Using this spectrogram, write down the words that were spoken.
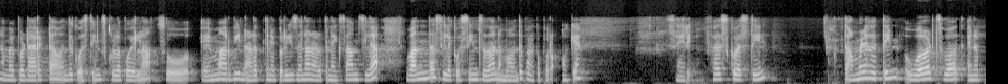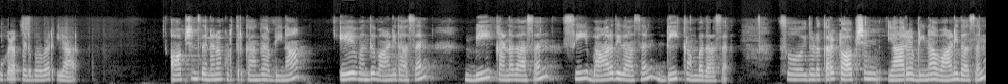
நம்ம இப்போ டைரெக்டாக வந்து கொஸ்டின்ஸ்குள்ளே போயிடலாம். ஸோ எம்ஆர்பி நடத்தின இப்போ ரீசனாக நடத்தின எக்ஸாம்ஸில் வந்த சில கொஸ்டின்ஸை தான் நம்ம வந்து பார்க்க போகிறோம் ஓகே சரி ஃபர்ஸ்ட் கொஸ்டின் தமிழகத்தின் வேர்ட்ஸ் ஒர்த் என புகழப்படுபவர் யார்? ஆப்ஷன்ஸ் என்னென்ன கொடுத்துருக்காங்க அப்படின்னா ஏ வந்து Vanidasan B Kannadasan C Bharathidasan D Kambadasan. So இதோட கரெக்ட் ஆப்ஷன் யார் அப்படின்னா வாணிதாசன்.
